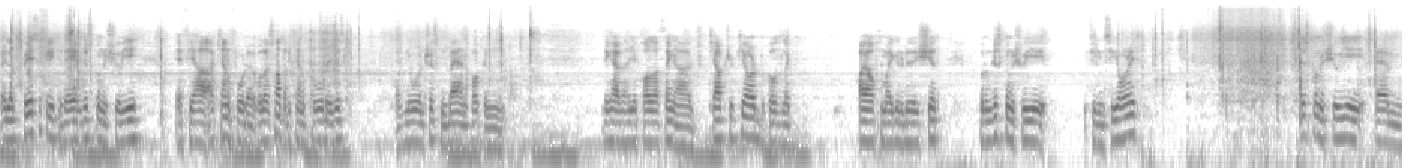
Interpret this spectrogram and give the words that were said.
Right, look, basically today I'm just going to show you if you I can't afford it. Well, it's not that I can't afford it. I just have no interest in buying a fucking. They have how you call that thing a capture card because like, how often am I going to do this shit? But I'm just going to show you if you can see alright. Just going to show you um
